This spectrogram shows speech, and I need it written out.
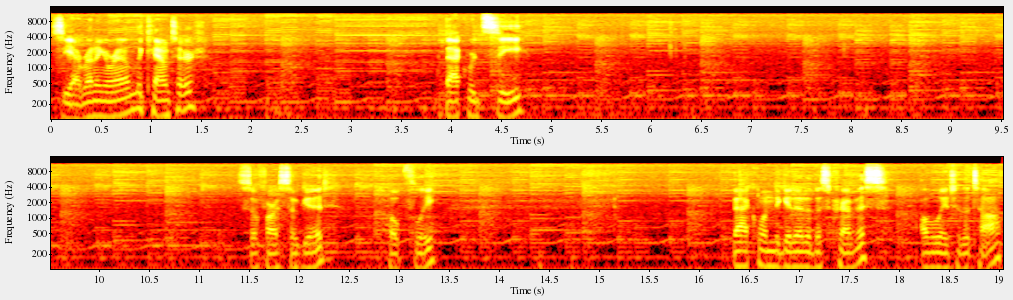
So yeah, running around the counter. Backward C. So far so good, hopefully. Back one to get out of this crevice, all the way to the top.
